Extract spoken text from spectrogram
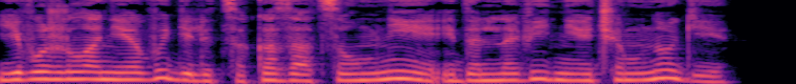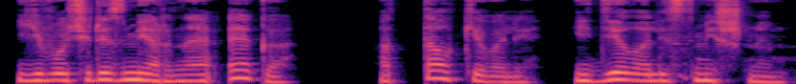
Его желание выделиться, казаться умнее и дальновиднее, чем многие, его чрезмерное эго, отталкивали и делали смешным.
